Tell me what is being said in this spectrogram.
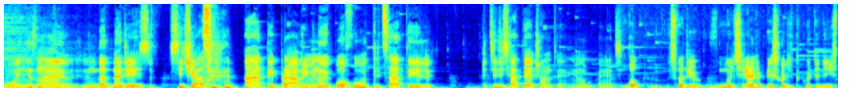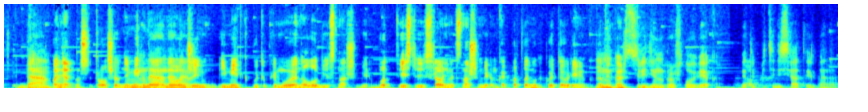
Ой, не знаю. Над- Надеюсь, сейчас. А, ты про временную эпоху 30-е или 50-е? О чем ты? Не могу понять. Вот, смотри, в мультсериале происходит какое-то действие. Да. Понятно, что это волшебный мир, но, Да, но да, он да. же им- имеет какую-то прямую аналогию с нашим миром. Вот если сравнивать с нашим миром, как по-твоему, какое-то время Мне показывает? кажется, середина прошлого века. Это 50-е годы. да.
